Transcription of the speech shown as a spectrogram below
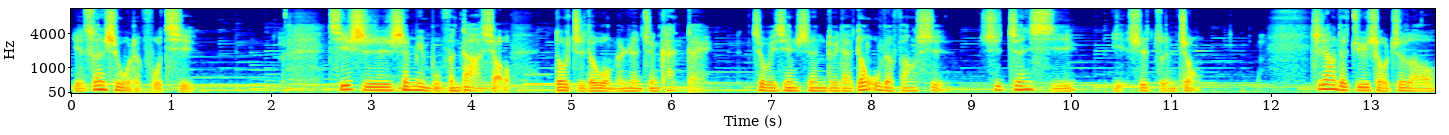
也算是我的福气。其实，生命不分大小，都值得我们认真看待。这位先生对待动物的方式，是珍惜，也是尊重。这样的举手之劳，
